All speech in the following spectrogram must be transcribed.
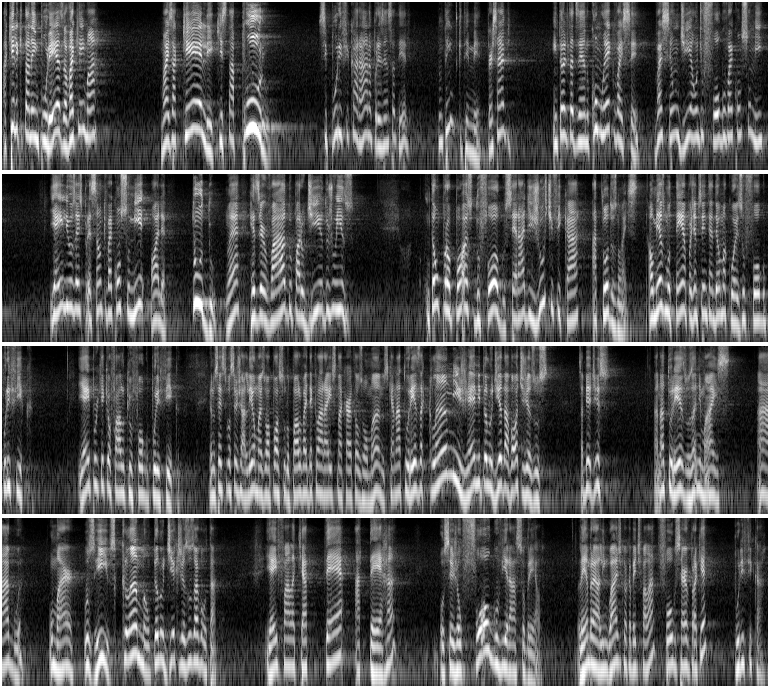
aquele que está na impureza vai queimar, mas aquele que está puro se purificará na presença dele. Não tem o que temer, percebe? Então ele está dizendo: como é que vai ser? Vai ser um dia onde o fogo vai consumir. E aí ele usa a expressão que vai consumir, olha, tudo, não é? Reservado para o dia do juízo. Então o propósito do fogo será de justificar a todos nós. Ao mesmo tempo, a gente precisa entender uma coisa: o fogo purifica. E aí por que, que eu falo que o fogo purifica? Eu não sei se você já leu, mas o apóstolo Paulo vai declarar isso na carta aos Romanos: que a natureza clame e geme pelo dia da volta de Jesus. Sabia disso? A natureza, os animais, a água, o mar, os rios clamam pelo dia que Jesus vai voltar. E aí fala que até a terra, ou seja, o fogo virá sobre ela. Lembra a linguagem que eu acabei de falar? Fogo serve para quê? Purificar.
